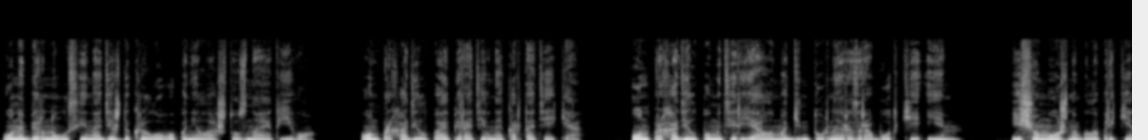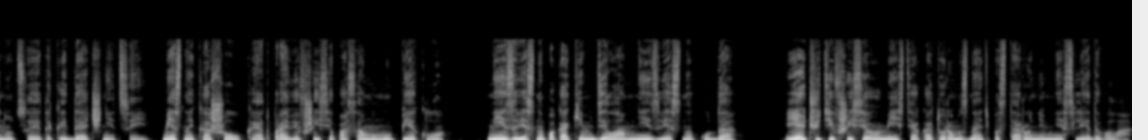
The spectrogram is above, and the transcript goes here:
Он обернулся, и Надежда Крылова поняла, что знает его. Он проходил по оперативной картотеке. Он проходил по материалам агентурной разработки и... Еще можно было прикинуться этакой дачницей, местной кошелкой, отправившейся по самому пеклу, неизвестно по каким делам, неизвестно куда — и очутившийся в месте, о котором знать посторонним не следовало.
